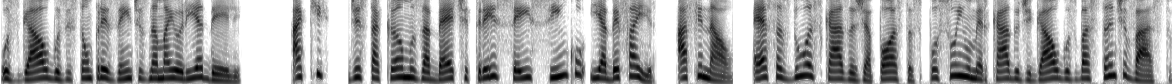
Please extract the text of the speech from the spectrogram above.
os galgos estão presentes na maioria dele. Aqui, destacamos a Bet365 e a Befair. Afinal, essas duas casas de apostas possuem um mercado de galgos bastante vasto,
